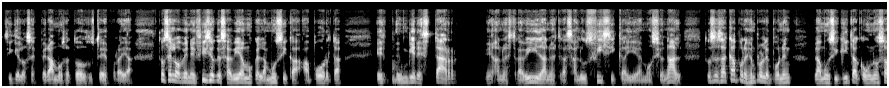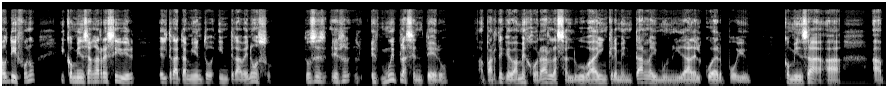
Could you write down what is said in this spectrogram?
así que los esperamos a todos ustedes por allá. Entonces, los beneficios que sabíamos que la música aporta es un bienestar eh, a nuestra vida, a nuestra salud física y emocional. Entonces acá, por ejemplo, le ponen la musiquita con unos audífonos y comienzan a recibir el tratamiento intravenoso. Entonces, eso es muy placentero, aparte que va a mejorar la salud, va a incrementar la inmunidad del cuerpo y, comienza a, a,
